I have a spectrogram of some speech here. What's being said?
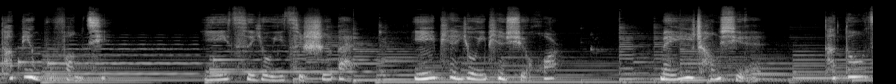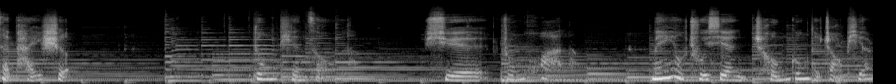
他并不放弃，一次又一次失败，一片又一片雪花，每一场雪，他都在拍摄。冬天走了，雪融化了，没有出现成功的照片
